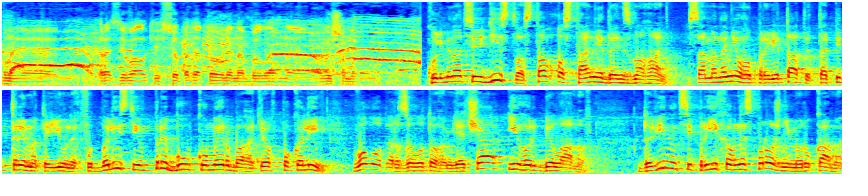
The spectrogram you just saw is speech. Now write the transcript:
э, раздевалки, все подготовлено было на высшем уровне. Кульмінацією дійства став останній день змагань. Саме на нього привітати та підтримати юних футболістів прибув кумир багатьох поколінь, володар золотого м'яча Ігор Біланов. До Вінниці приїхав не з порожніми руками,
